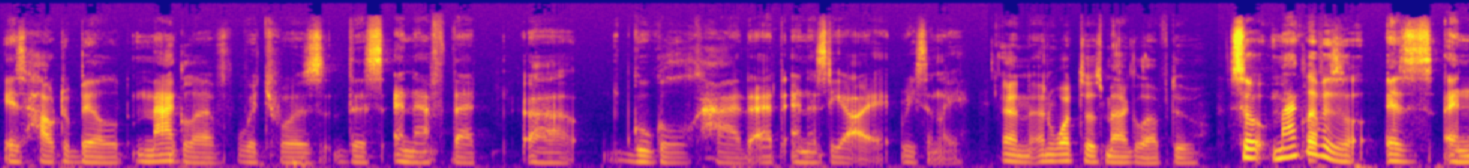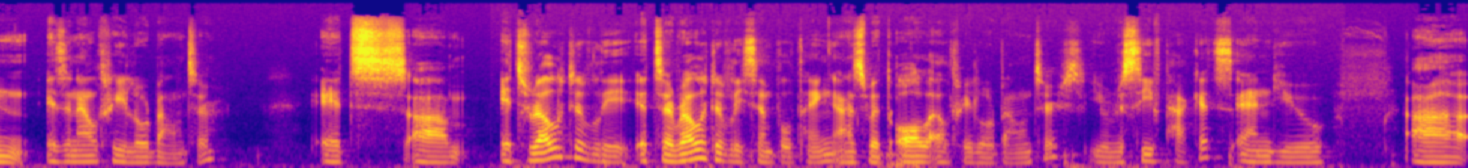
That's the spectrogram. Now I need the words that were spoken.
is how to build maglev, which was this NF that uh, Google had at NSDI recently. And and what does maglev do? So maglev is a, is an is an L3 load balancer it's um, it's relatively it's a relatively simple thing as with all L3 load balancers. You receive packets and you uh,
